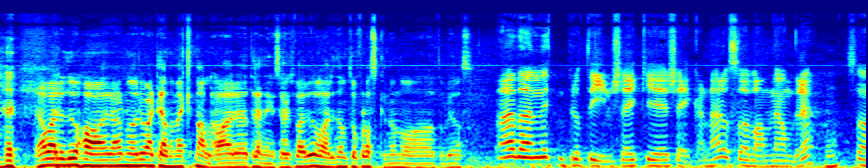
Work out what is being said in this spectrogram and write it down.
Ja, hva er det du har her? Nå har du vært gjennom en knallhard eh, treningsøkt. Hva er det du har i de to flaskene nå, Tobias? Nei, Det er en liten proteinshake i shakeren der, og så vann i andre. Mm. Så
